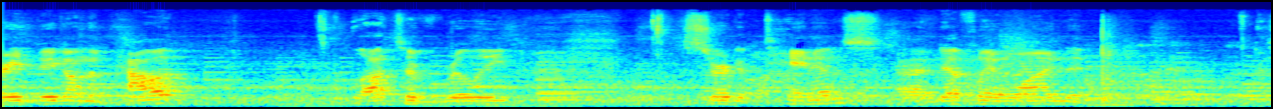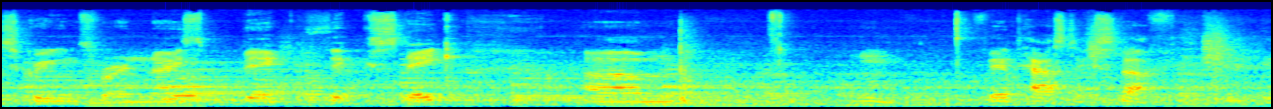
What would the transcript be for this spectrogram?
very big on the palate. Lots of really assertive tannins. Uh, definitely wine that screams for a nice, big, thick steak. Um, mm, fantastic stuff.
